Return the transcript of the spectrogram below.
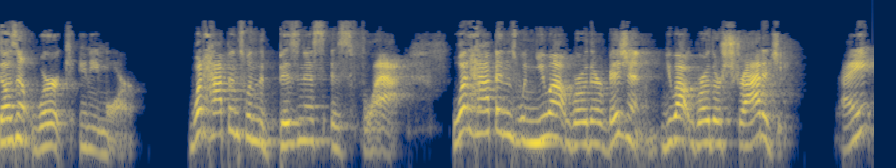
doesn't work anymore? What happens when the business is flat? What happens when you outgrow their vision? You outgrow their strategy, right?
